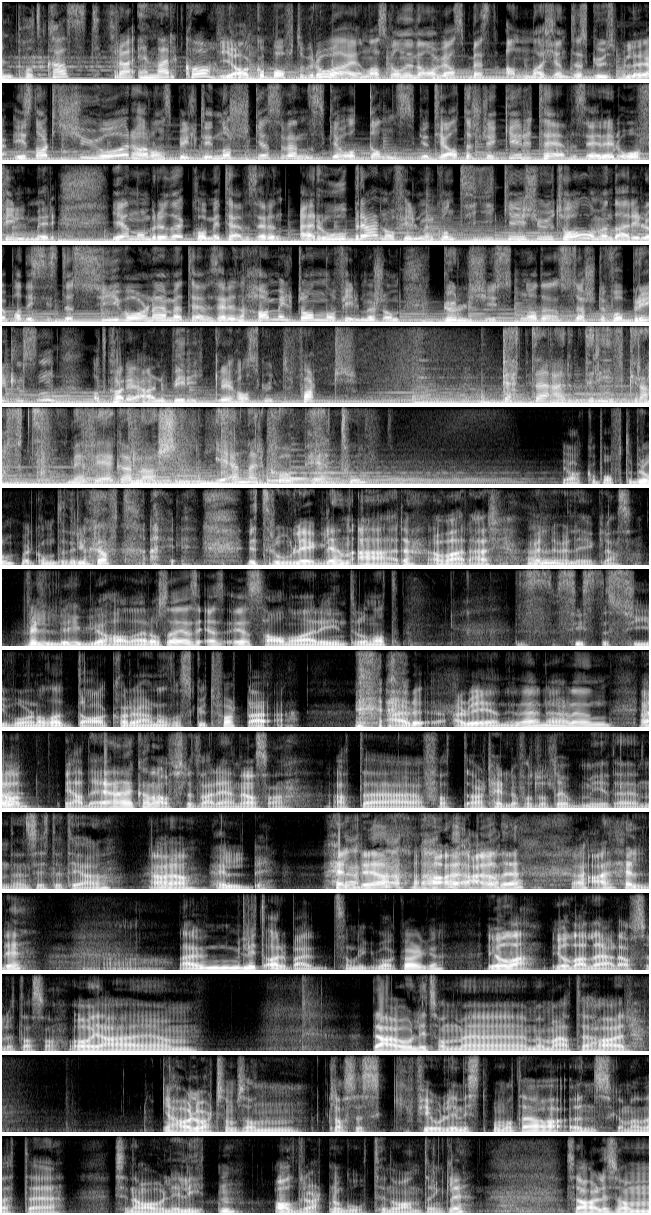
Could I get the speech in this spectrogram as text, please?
En podkast fra NRK. Jakob Oftebro er en av Skandinavias mest anerkjente skuespillere. I snart 20 år har han spilt i norske, svenske og danske teaterstykker, TV-serier og filmer. Gjennombruddet kom i TV-serien Erobreren og filmen Kon-Tiki i 2012, men det er i løpet av de siste syv årene med TV-serien Hamilton og filmer som Gullkysten og Den største forbrytelsen at karrieren virkelig har skutt fart. Dette er Drivkraft med Vegard Larsen i NRK P2. Jakob Oftebro, velkommen til Drivkraft. Nei, utrolig hyggelig. En ære å være her. Veldig, veldig hyggelig, altså. Veldig hyggelig å ha deg her også. Jeg, jeg, jeg sa nå her i introen at de siste syv årene at det er da karrieren har skutt fart. Er, er, du, er, du, enig i det, eller er det en er ja, ja, det kan jeg absolutt være enig i, altså. At jeg har, fått, har vært heldig og fått lov til å jobbe mye den, den siste tida. Ja, ja. Heldig. Heldig, ja. ja jeg er jo det. Jeg er heldig. Det er jo litt arbeid som ligger bak, er det ikke? Jo da, jo da, det er det absolutt, altså. Og jeg um, Det er jo litt sånn med, med, meg at jeg har Jeg har vel vært som sånn klassisk fiolinist, på en måte. Jeg har ønska meg dette siden jeg var veldig liten. Aldri vært noe god til noe annet, egentlig. Så jeg har liksom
